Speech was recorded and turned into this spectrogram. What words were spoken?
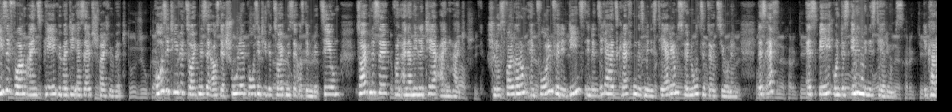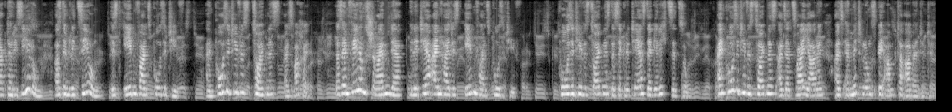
Diese Form 1p, über die er selbst sprechen wird. Positive Zeugnisse aus der Schule, positive Zeugnisse aus dem Lyzeum, Zeugnisse von einer Militäreinheit. Schlussfolgerung empfohlen für den Dienst in den Sicherheitskräften des Ministeriums für Notsituationen, des FSB und des Innenministeriums. Die Charakterisierung aus dem Lyzeum ist ebenfalls positiv. Ein positives Zeugnis als Wache. Das Empfehlungsschreiben der Militäreinheit ist ebenfalls positiv. Positives Zeugnis des Sekretärs der Gerichtssitzung. Ein positives Zeugnis, als er zwei Jahre als Ermittlungsbeamter arbeitete.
